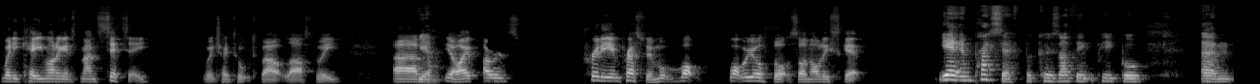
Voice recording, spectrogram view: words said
when he came on against Man City, which I talked about last week, um, yeah. you know, I, I was pretty impressed with him. What, what what were your thoughts on Ollie Skipp? Yeah, impressive because I think people um,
